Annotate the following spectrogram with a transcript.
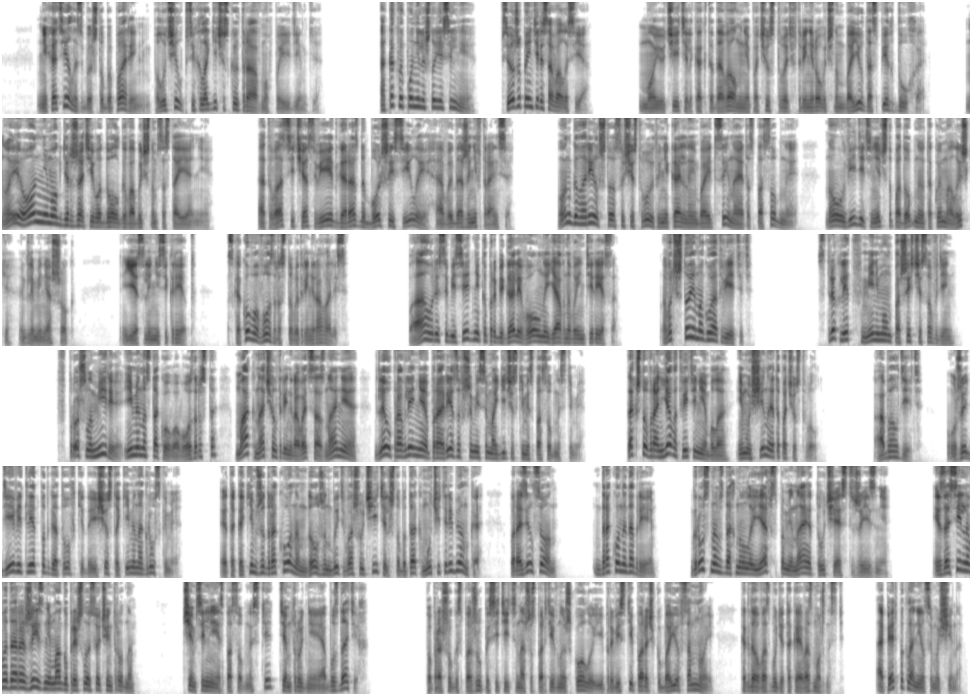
Не хотелось бы, чтобы парень получил психологическую травму в поединке. «А как вы поняли, что я сильнее?» Все же поинтересовалась я. Мой учитель как-то давал мне почувствовать в тренировочном бою доспех духа. Но и он не мог держать его долго в обычном состоянии. От вас сейчас веет гораздо большей силой, а вы даже не в трансе. Он говорил, что существуют уникальные бойцы, на это способные, но увидеть нечто подобное у такой малышки для меня шок. Если не секрет, с какого возраста вы тренировались? По ауре собеседника пробегали волны явного интереса. Вот что я могу ответить? С трех лет минимум по шесть часов в день. В прошлом мире именно с такого возраста маг начал тренировать сознание для управления прорезавшимися магическими способностями. Так что вранья в ответе не было, и мужчина это почувствовал. Обалдеть. Уже девять лет подготовки, да еще с такими нагрузками. Это каким же драконом должен быть ваш учитель, чтобы так мучить ребенка? Поразился он. Драконы добрее. Грустно вздохнула я, вспоминая ту часть жизни. Из-за сильного дара жизни магу пришлось очень трудно. Чем сильнее способности, тем труднее обуздать их. Попрошу госпожу посетить нашу спортивную школу и провести парочку боев со мной, когда у вас будет такая возможность. Опять поклонился мужчина.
